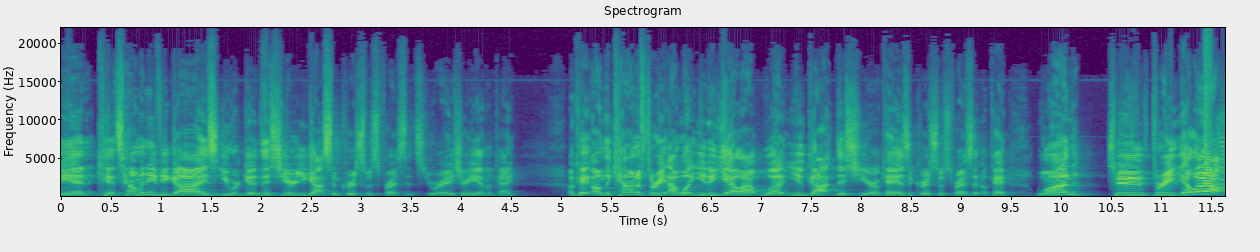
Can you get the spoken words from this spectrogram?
And kids, how many of you guys, you were good this year? You got some Christmas presents? You raise your hand, okay? Okay, on the count of three, I want you to yell out what you got this year, okay, as a Christmas present, okay? One, two, three, yell it out.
